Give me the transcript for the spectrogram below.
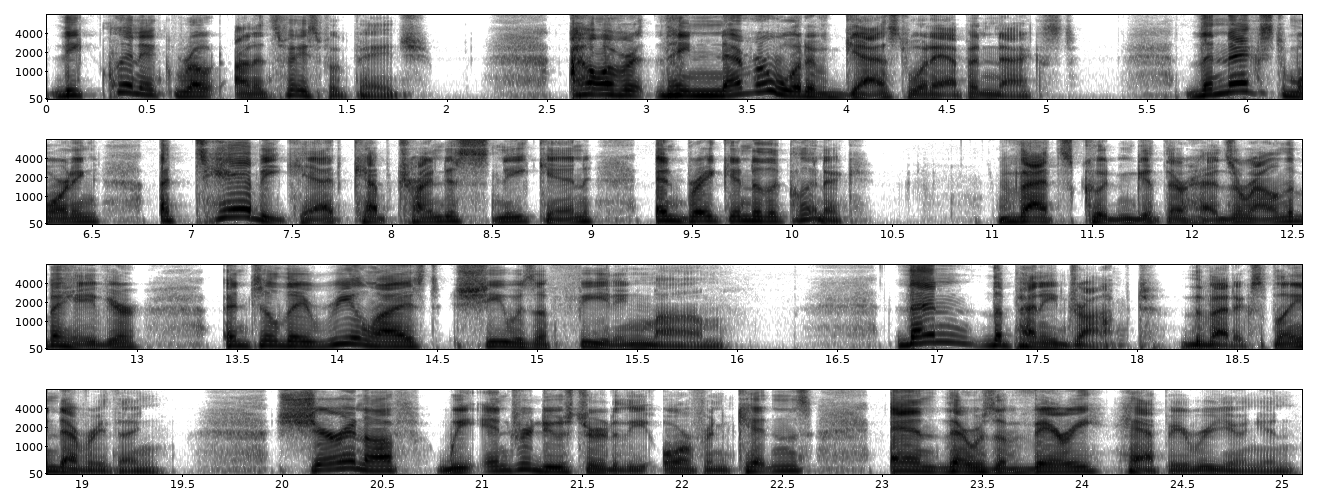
The clinic wrote on its Facebook page. However, they never would have guessed what happened next. The next morning a tabby cat kept trying to sneak in and break into the clinic Vets couldn't get their heads around the behavior until they realized she was a feeding mom. Then the penny dropped. The vet explained everything. Sure enough, we introduced her to the orphan kittens and there was a very happy reunion.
